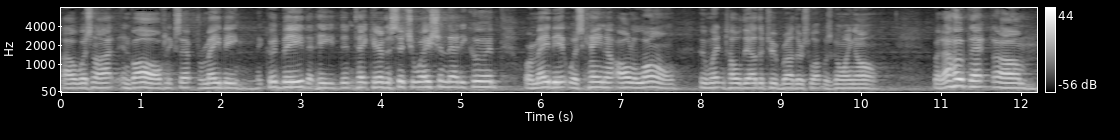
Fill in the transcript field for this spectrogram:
uh, was not involved, except for maybe it could be that he didn't take care of the situation that he could, or maybe it was Canaan all along who went and told the other two brothers what was going on. But I hope that um,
